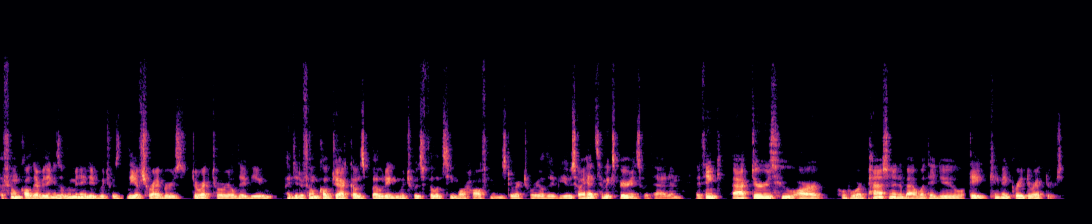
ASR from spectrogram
a film called Everything is Illuminated, which was Liev Schreiber's directorial debut. I did a film called Jack Goes Boating, which was Philip Seymour Hoffman's directorial debut. So I had some experience with that. And I think actors who are who are passionate about what they do, they can make great directors.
